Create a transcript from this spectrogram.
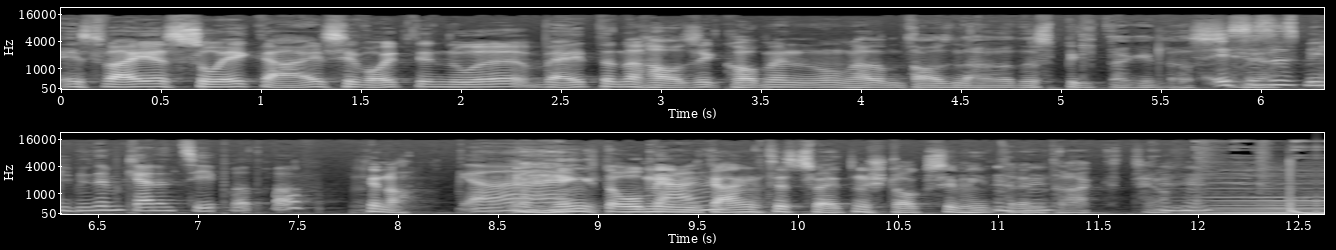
es war ja so egal, sie wollte nur weiter nach Hause kommen und hat um 1000 Euro das Bild da gelassen. Ist das ja. das Bild mit dem kleinen Zebra drauf? Genau. Ah, er hängt oben Gang. im Gang des zweiten Stocks im hinteren mhm. Trakt. Ja. Mhm.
